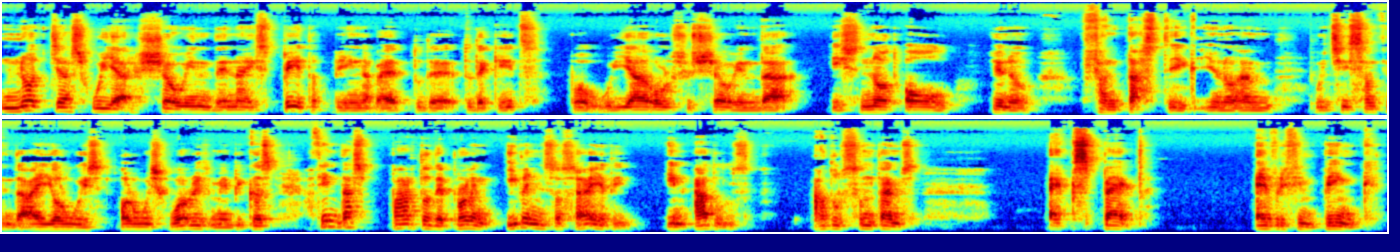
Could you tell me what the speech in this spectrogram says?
not just we are showing the nice bit of being a vet to the, to the kids, but we are also showing that it's not all, you know, fantastic, you know, and which is something that I always, always worries me because I think that's part of the problem, even in society, in adults. Adults sometimes expect everything pink,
